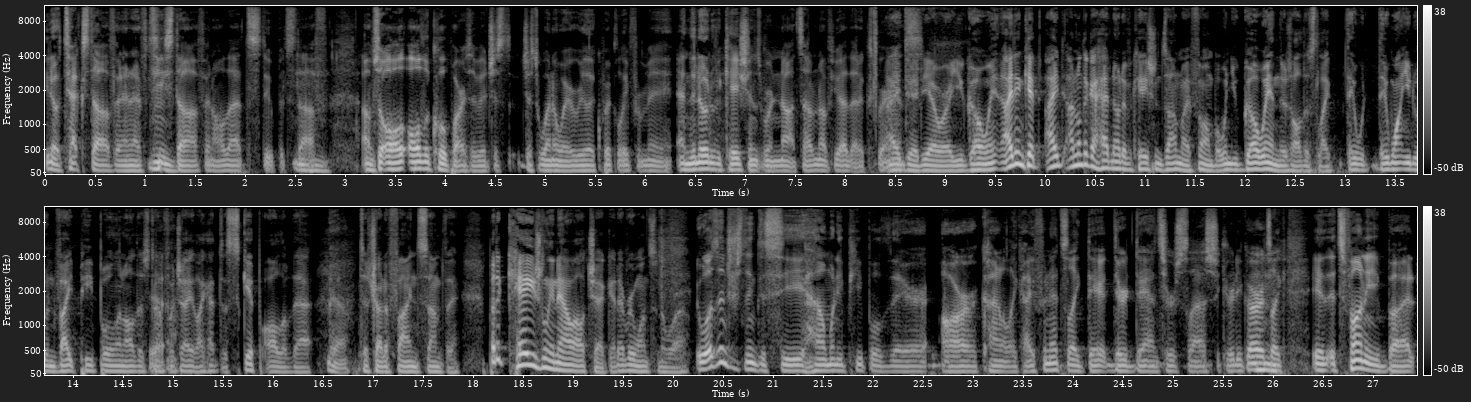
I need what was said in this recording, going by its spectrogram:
you know, tech stuff and NFT hmm. stuff and all that stupid hmm. stuff. Um, so all, all the cool parts of it just just went away really quickly for me, and the notifications were nuts. I don't know if you had that experience. I did, yeah. Where you go in, I didn't get. I, I don't think I had notifications on my phone, but when you go in, there's all this like they would they want you to invite people and all this stuff, which I like had to skip all of that Yeah. to try to find something. But occasionally now I'll check it every once in a while. It was interesting to see how many people there are kind of like hyphenates, like they're, they're dancers slash security guards. Hmm. Like it, it's funny, but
